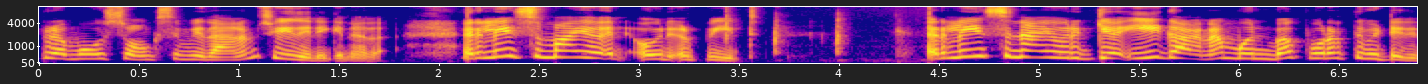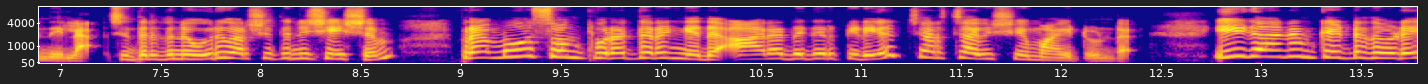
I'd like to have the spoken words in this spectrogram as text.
പ്രമോ സോങ് സംവിധാനം ചെയ്തിരിക്കുന്നത്. റിലീസുമായി ഒരു റിപ്പീറ്റ് റിലീസിനായി ഒരുക്കിയ ഈ ഗാനം മുൻപ് പുറത്തുവിട്ടിരുന്നില്ല. ചിത്രത്തിന് ഒരു വർഷത്തിന് ശേഷം പ്രമോ സോങ് പുറത്തിറങ്ങിയത് ആരാധകർക്കിടയിൽ ചർച്ചാ വിഷയമായിട്ടുണ്ട്. ഈ ഗാനം കേട്ടതോടെ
